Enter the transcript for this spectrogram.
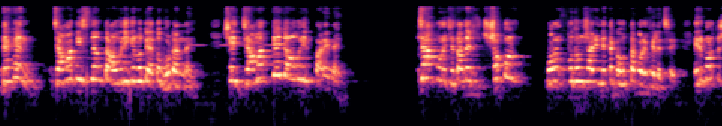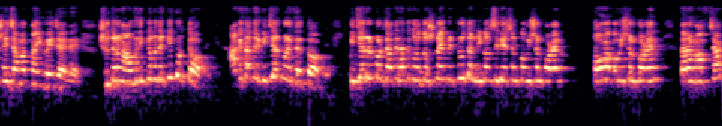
দেখেন, জামাত ইসলাম তো আওয়ামী লীগের মতো এত ভোটার নাই। সেই জামাতকেই তো আওয়ামী লীগ পারে নাই। যা করেছে, তাদের সকল বড় প্রথম সারির নেতাকে হত্যা করে ফেলেছে। এরপর তো সেই জামাত নাই হয়ে যায় না সুতরাং আওয়ামী লীগকে আমাদের কি করতে হবে? আগে তাদের বিচার করে ফেলতে হবে। বিচারের পর যাদের হাতে কোনো দোষ নাই, আপনি ট্রুথ অ্যান্ড রিকনসিলিয়েশন কমিশন করেন তবা কমিশন করেন, তারা মাপ চাক।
